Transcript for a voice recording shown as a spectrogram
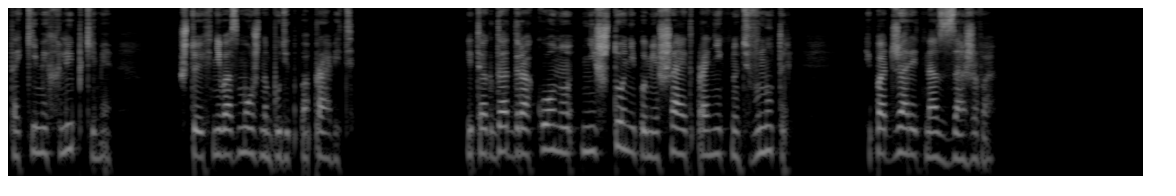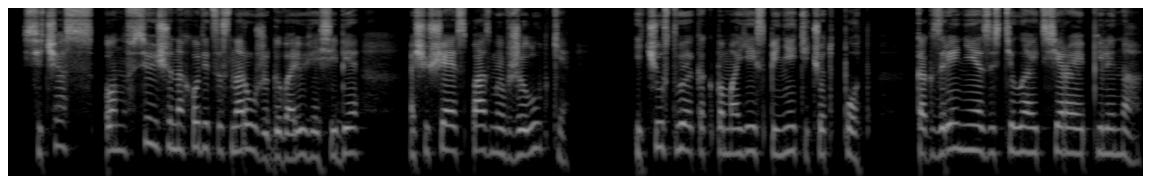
такими хлипкими, что их невозможно будет поправить. И тогда дракону ничто не помешает проникнуть внутрь и поджарить нас заживо. Сейчас он все еще находится снаружи, говорю я себе, ощущая спазмы в желудке и чувствуя, как по моей спине течет пот, как зрение застилает серая пелена.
